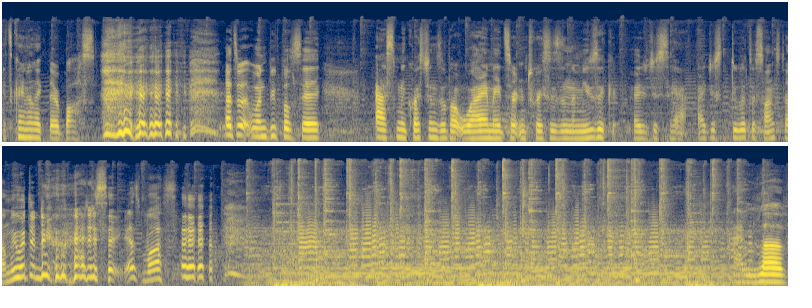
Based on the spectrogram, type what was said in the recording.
it's kind of like their boss. That's what when people say, ask me questions about why I made certain choices in the music. I just say, I just do what the songs tell me what to do. I just say, yes, boss. I love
